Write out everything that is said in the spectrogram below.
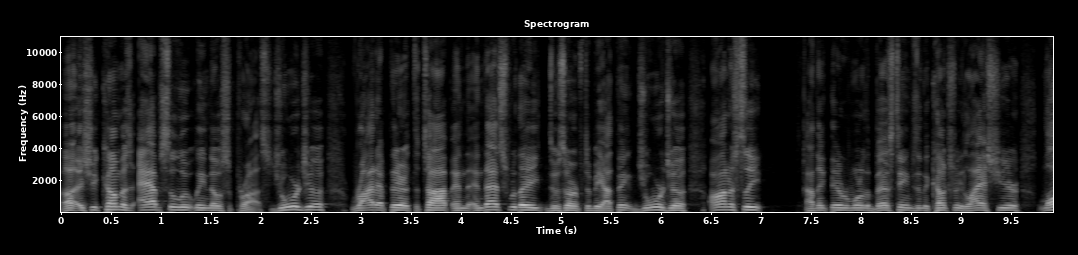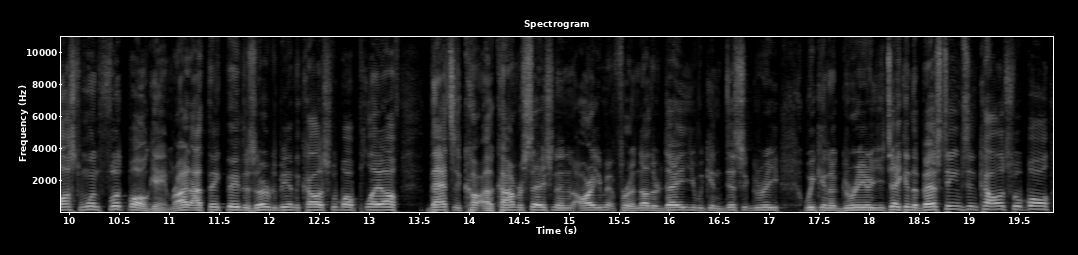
Uh, it should come as absolutely no surprise. Georgia right up there at the top, and, and that's where they deserve to be. I think Georgia, honestly, I think they were one of the best teams in the country last year. Lost one football game, right? I think they deserve to be in the college football playoff. That's a, a, conversation and an argument for another day. We can disagree. We can agree. Are you taking the best teams in college football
